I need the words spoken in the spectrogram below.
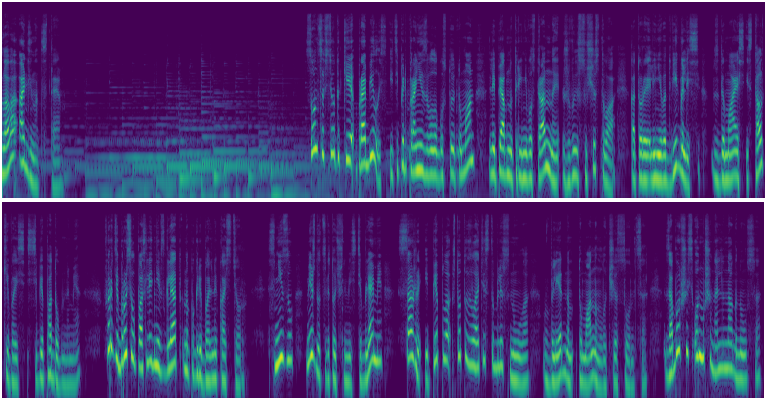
Глава 11. Солнце все-таки пробилось и теперь пронизывало густой туман, лепя внутри него странные живые существа, которые лениво двигались, вздымаясь и сталкиваясь с себе подобными. Ферди бросил последний взгляд на погребальный костер. Снизу, между цветочными стеблями, с сажи и пепла что-то золотисто блеснуло в бледном туманном луче солнца. Забывшись, он машинально нагнулся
